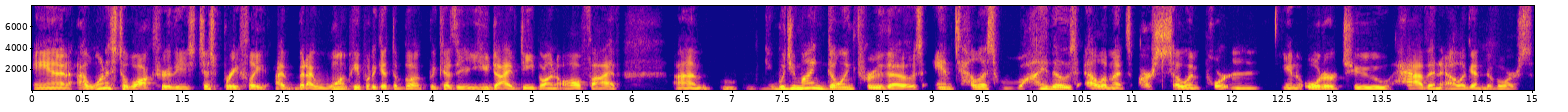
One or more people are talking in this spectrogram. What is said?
And I want us to walk through these just briefly, I, but I want people to get the book because you dive deep on all five. Um, would you mind going through those and tell us why those elements are so important in order to have an elegant divorce?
